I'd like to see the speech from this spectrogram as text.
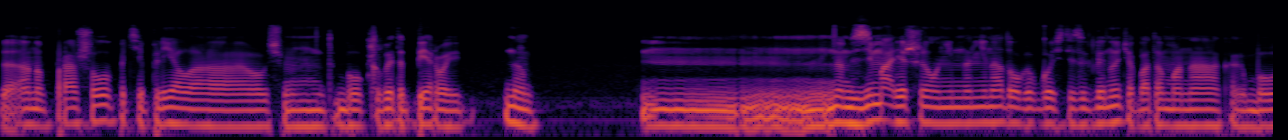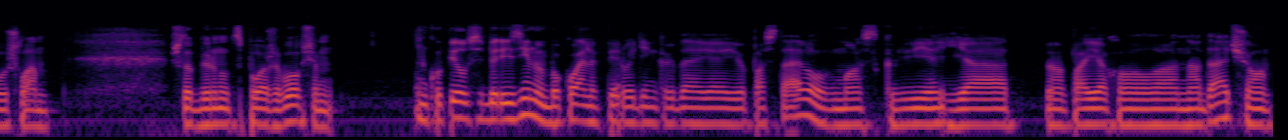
оно прошло, потеплело, в общем, это был какой-то первый, ну, зима решила ненадолго в гости заглянуть, а потом она как бы ушла, чтобы вернуться позже. В общем, купил себе резину, буквально в первый день, когда я ее поставил в Москве, я а, поехал на дачу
